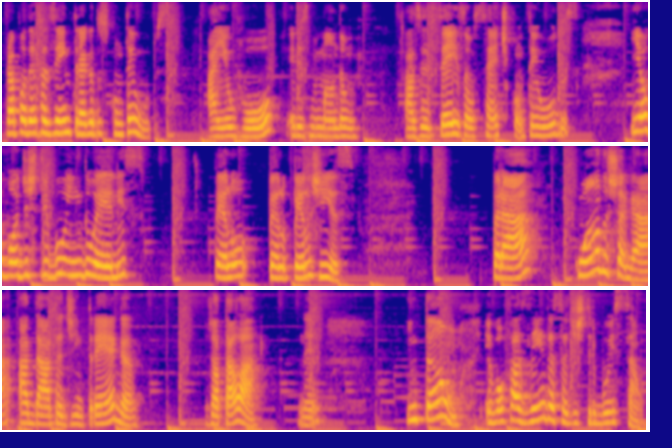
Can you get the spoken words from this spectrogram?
para poder fazer a entrega dos conteúdos. Aí eu vou, eles me mandam às vezes seis ou sete conteúdos e eu vou distribuindo eles pelo, pelo, pelos dias para quando chegar a data de entrega, já está lá, né? Então, eu vou fazendo essa distribuição.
